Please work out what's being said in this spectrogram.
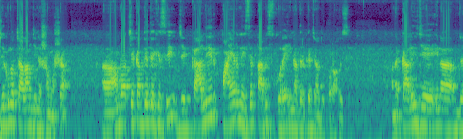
যেগুলো চালান জিনের সমস্যা। আমরা চেক আপ দিয়ে দেখেছি যে কালির পায়ের নিচে তাবিজ করে ইনাদেরকে জাদু করা হয়েছে। মানে কালি যে ইনা, যে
